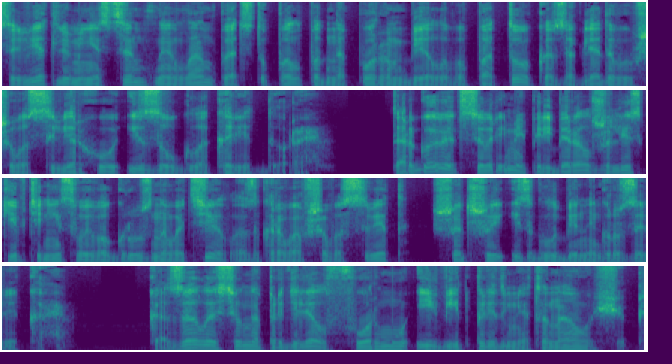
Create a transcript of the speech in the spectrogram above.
Свет люминесцентной лампы отступал под напором белого потока, заглядывавшего сверху из-за угла коридора. Торговец все время перебирал железки в тени своего грузного тела, закрывавшего свет, шедший из глубины грузовика. Казалось, он определял форму и вид предмета на ощупь.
